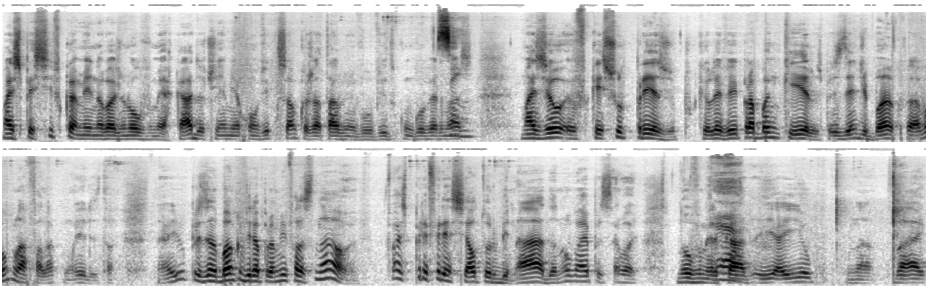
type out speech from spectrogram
Mas especificamente no negócio de novo mercado, eu tinha a minha convicção, que eu já estava envolvido com governança. Sim mas eu, eu fiquei surpreso, porque eu levei para banqueiros, presidente de banco, falei, vamos lá falar com eles. Aí o presidente do banco vira para mim e fala assim, não, faz preferencial turbinada, não vai para esse negócio, novo mercado. É. E aí eu, não, vai,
